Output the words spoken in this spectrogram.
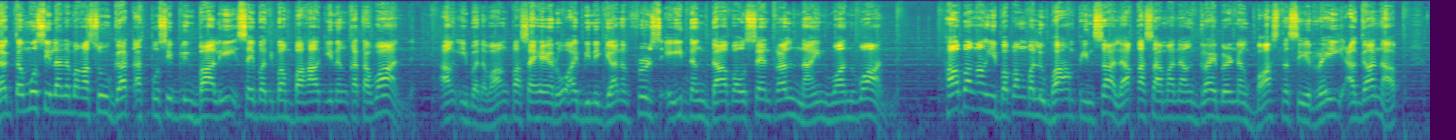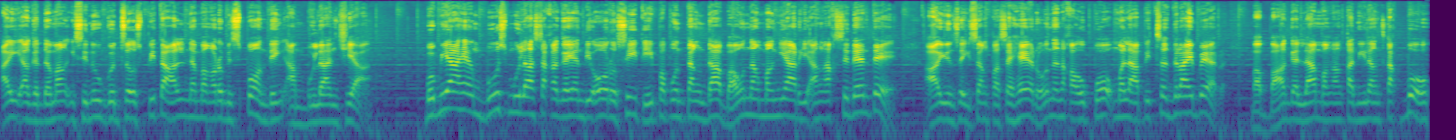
Nagtamo sila ng mga sugat at posibleng bali sa iba't ibang bahagi ng katawan. Ang iba namang pasahero ay binigyan ng first aid ng Davao Central 911. Habang ang iba pang malubha ang pinsala kasama na ang driver ng bus na si Ray Aganap ay agad namang isinugod sa ospital ng mga responding ambulansya. Bumiyahe ang bus mula sa Cagayan de Oro City papuntang Davao nang mangyari ang aksidente. Ayon sa isang pasahero na nakaupo malapit sa driver, mabagal lamang ang kanilang takbo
